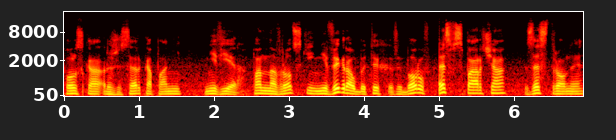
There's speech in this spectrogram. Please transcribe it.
polska reżyserka pani Niewiera. Pan Nawrocki nie wygrałby tych wyborów bez wsparcia ze strony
